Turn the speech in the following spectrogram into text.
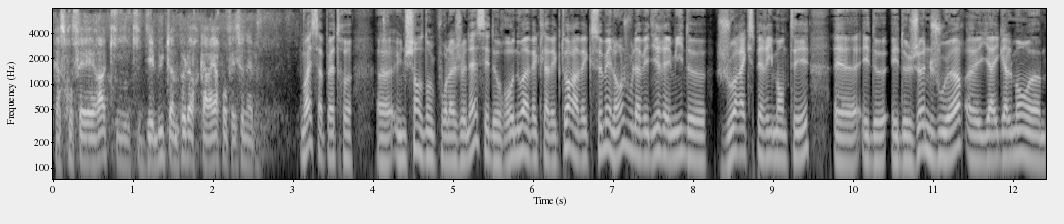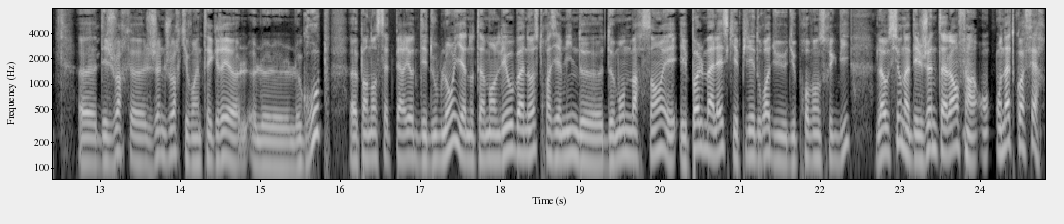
Castro Ferreira qui, qui débutent un peu leur carrière professionnelle. Ouais, ça peut être euh, une chance donc pour la jeunesse et de renouer avec la victoire avec ce mélange. Vous l'avez dit, Rémi, de joueurs expérimentés euh, et de et de jeunes joueurs. Euh, il y a également des joueurs jeunes joueurs qui vont intégrer le, groupe pendant cette période des doublons. Il y a notamment Léo Banos, troisième ligne de, de Mont-de-Marsan, et, Paul Malès qui est pilier droit du, du Provence Rugby. Là aussi, on a des jeunes talents. Enfin, on a de quoi faire.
